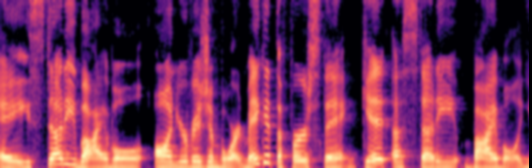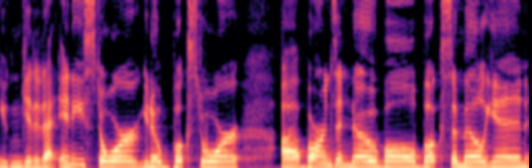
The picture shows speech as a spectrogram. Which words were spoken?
a study Bible on your vision board. Make it the first thing. Get a study Bible. You can get it at any store, you know, bookstore, uh, Barnes and Noble, Books a Million.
